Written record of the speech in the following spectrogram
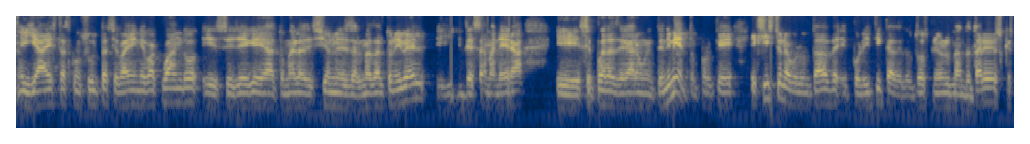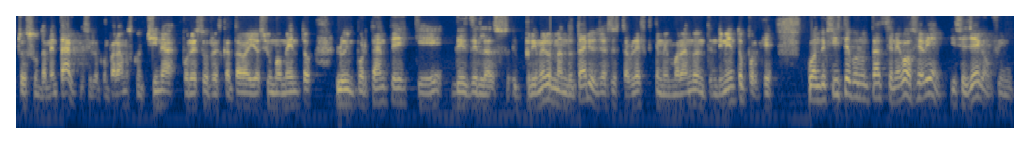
ya estas consultas se vayan evacuando y se llegue a tomar las decisiones al más alto nivel y de esa manera eh, se pueda llegar a un entendimiento, porque existe una voluntad política de los dos primeros mandatarios que esto es fundamental, que si lo comparamos con China, por eso rescataba yo hace un momento lo importante que desde los primeros mandatarios ya se establezca este memorando de entendimiento, porque cuando existe voluntad se negocia bien y se llega a un fin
